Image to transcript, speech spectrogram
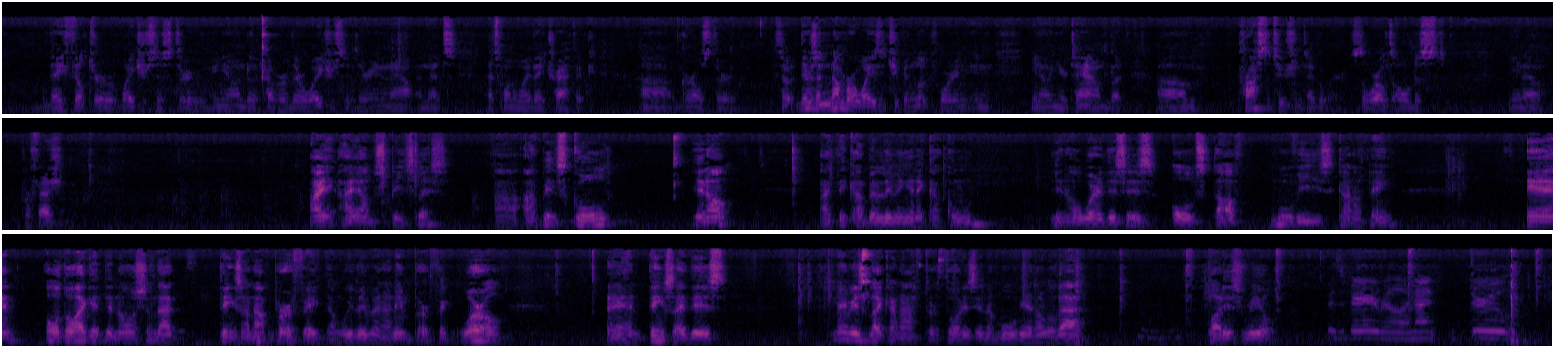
they filter waitresses through, you know, under the cover of their waitresses. They're in and out, and that's that's one way they traffic uh, girls through. So there's a number of ways that you can look for it in, in you know in your town, but um, prostitution's everywhere. It's the world's oldest, you know, profession. I I am speechless. Uh, I've been schooled, you know. I think I've been living in a cocoon, you know, where this is old stuff, movies kind of thing. And although I get the notion that things are not perfect and we live in an imperfect world, and things like this, maybe it's like an afterthought, it's in a movie and all of that, but it's real. It's very real, and I through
